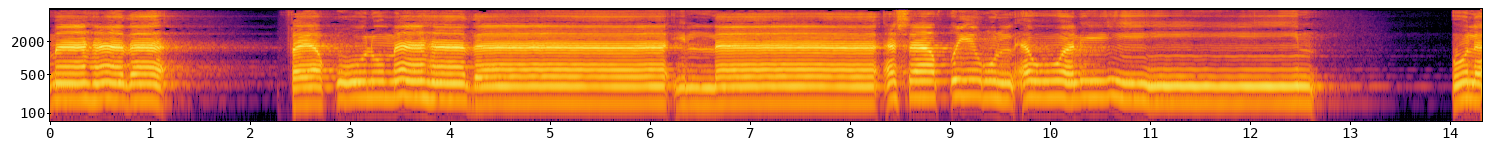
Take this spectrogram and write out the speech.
مَا هَٰذَا إِلَّا أَسَاطِيرُ الْأَوَّلِينَ. أُولَٰئِكَ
